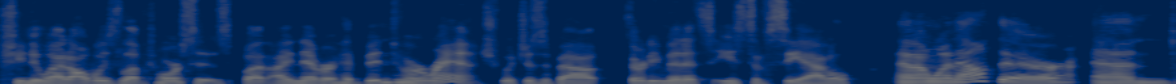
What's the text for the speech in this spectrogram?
She knew I'd always loved horses, but I never had been to her ranch, which is about 30 minutes east of Seattle. And I went out there and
